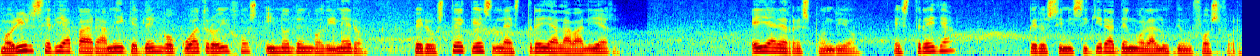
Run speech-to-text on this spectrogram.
Morir sería para mí que tengo cuatro hijos y no tengo dinero, pero usted que es la estrella Lavalier. Ella le respondió, Estrella, pero si ni siquiera tengo la luz de un fósforo.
